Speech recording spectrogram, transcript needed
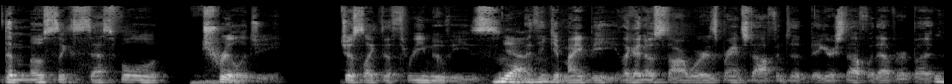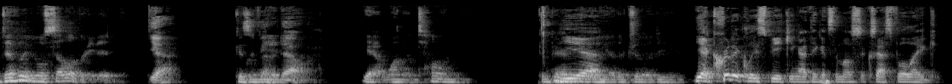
the most successful trilogy. Just like the three movies. Yeah. I think it might be. Like I know Star Wars branched off into bigger stuff, whatever, but definitely We'll definitely will celebrate it yeah, because I without mean, a doubt. yeah, it won a ton compared Yeah. to the other trilogy. Yeah. Critically speaking, I think it's the most successful. Like,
